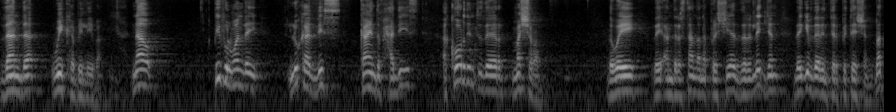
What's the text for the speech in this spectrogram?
than the weaker believer. Now, people, when they look at this kind of hadith, according to their mashrab, the way they understand and appreciate the religion, they give their interpretation. But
